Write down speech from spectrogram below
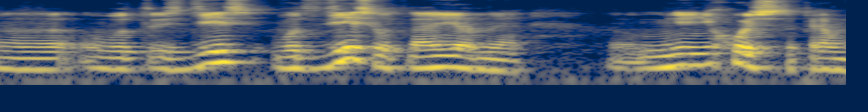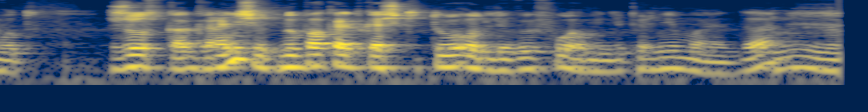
э, вот здесь, вот здесь вот, наверное, мне не хочется прям вот жестко ограничивать, но пока это, конечно, какие-то уродливые формы не принимает, да, Ну.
